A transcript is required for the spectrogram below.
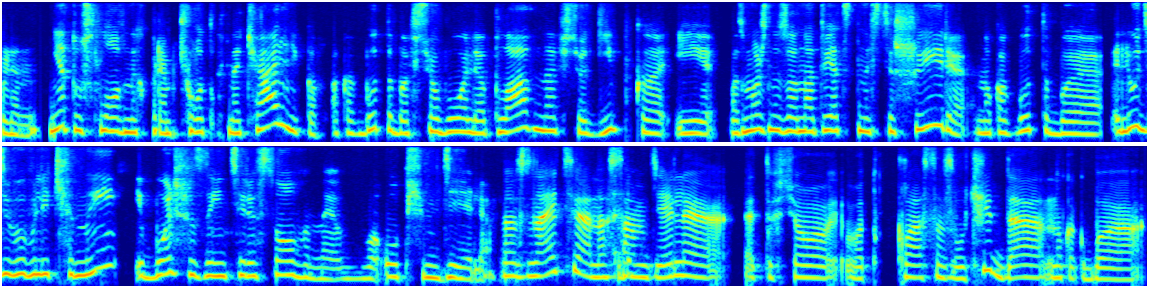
блин, нет условных прям четких начальников, а как будто бы все более плавно, все гибко и, возможно, зона ответственности шире, но как будто бы люди вовлечены и больше заинтересованы в общем деле. Но знаете, а на самом деле это все вот классно звучит, да, ну как бы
